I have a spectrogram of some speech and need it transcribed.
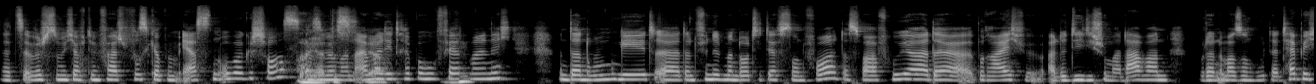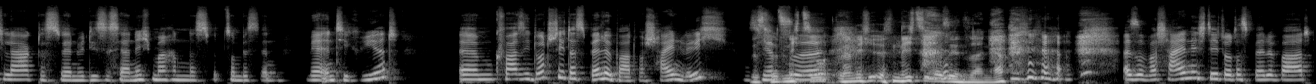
Jetzt erwischst du mich auf dem falschen Fuß, ich glaube im ersten Obergeschoss. Ah, also ja, wenn das, man einmal ja. die Treppe hochfährt, mhm. meine ich, und dann rumgeht, äh, dann findet man dort die DevZone vor. Das war früher der Bereich für alle die, die schon mal da waren, wo dann immer so ein roter Teppich lag. Das werden wir dieses Jahr nicht machen. Das wird so ein bisschen mehr integriert. Ähm, quasi dort steht das Bällebad wahrscheinlich. Das jetzt, wird nicht, so, äh, nicht, nicht zu übersehen sein, ja? also wahrscheinlich steht dort das Bällebad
